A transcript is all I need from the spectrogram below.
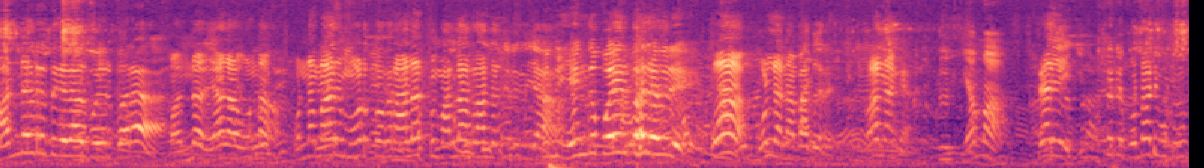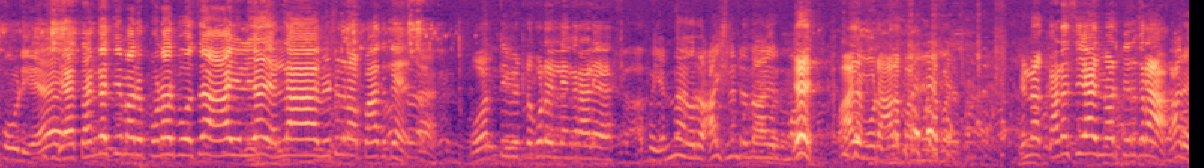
மண்ணல்றதுக்கு ஏதாவது போயிருப்பாரா மன்னர் ஏடா உன்ன உன்ன மாதிரி மூட போகிற ஆளு மல்லாடுற ஆள் இருக்கிறியா இன்னும் எங்க போயிருப்பாரு அவரு? ஓ உள்ள நான் பாத்துக்கிறேன். வாங்க இத்தனை பொண்டாட்டி வீட்டுக்கு போகலையே? என் தங்கச்சி மாதிரி புனர்பூச ஆயில்யம் எல்லா வீட்டுக்கும் நான் பாத்துட்டேன். ஒருத்தி வீட்டுல கூட இல்லைங்கிறாளே. அப்ப என்ன ஒரு ஆக்சிடென்ட் தான் இருக்குமா ஏய் வாய மூடு ஆளை பாரு இன்னும் கடைசியா இன்னொருத்தி இருக்கிறா. யாரு?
